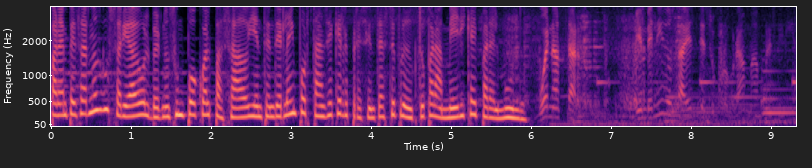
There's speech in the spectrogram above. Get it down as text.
Para empezar, nos gustaría devolvernos un poco al pasado y entender la importancia que representa este producto para América y para el mundo. Buenas tardes. Bienvenidos a este su programa preferido,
